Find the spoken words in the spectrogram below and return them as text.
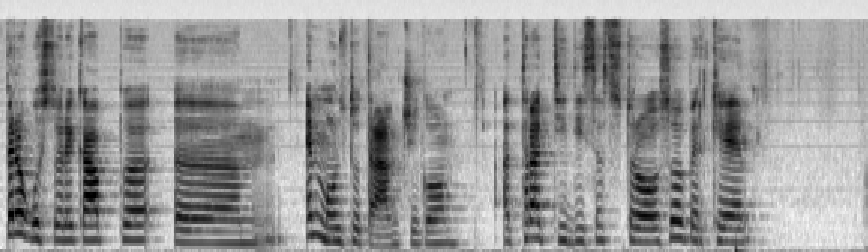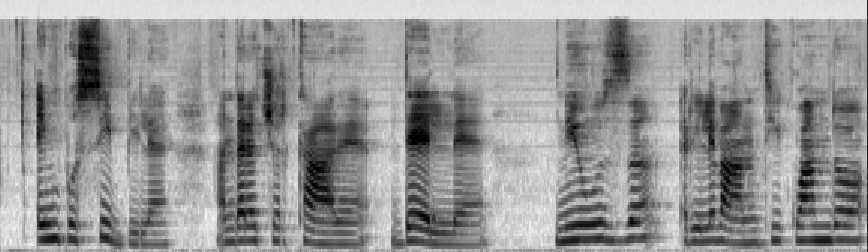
però questo recap ehm, è molto tragico a tratti disastroso perché è impossibile andare a cercare delle news rilevanti quando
